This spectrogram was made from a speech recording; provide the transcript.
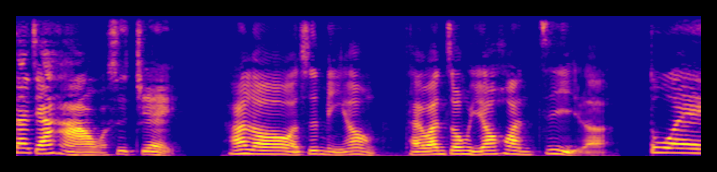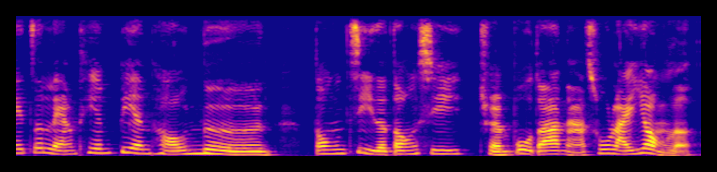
大家好，我是 Jay。Hello，我是米用。台湾终于要换季了。对，这两天变好冷，冬季的东西全部都要拿出来用了。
